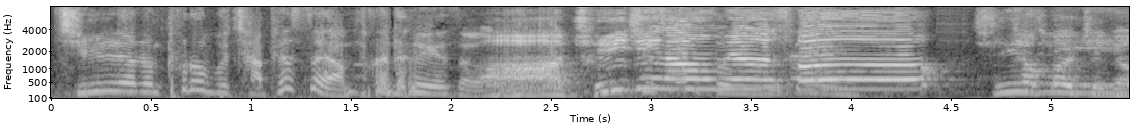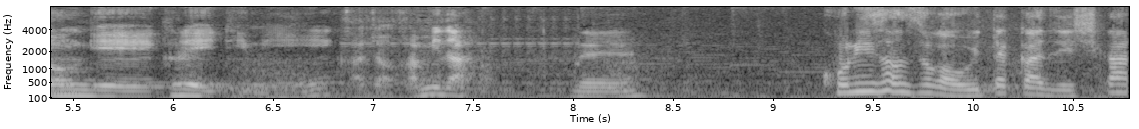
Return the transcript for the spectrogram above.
지으려는 프로브 잡혔어요 앞마당에서 아 취소했었는데. 나오면서 GG. 첫 번째 경기 그레이 팀이 가져갑니다. 네 코니 선수가 올 때까지 시간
